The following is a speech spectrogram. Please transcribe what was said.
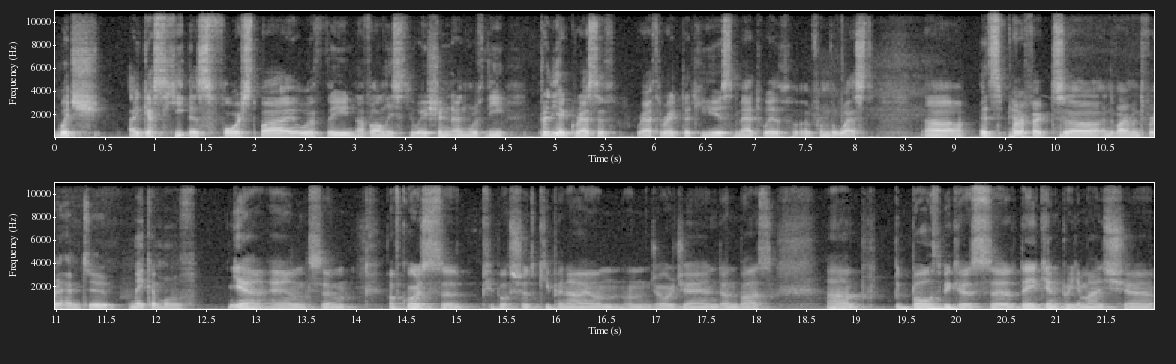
which I guess he is forced by with the Navalny situation and with the pretty aggressive rhetoric that he is met with uh, from the West. Uh, it's perfect uh, environment for him to make a move. Yeah, and um, of course, uh, people should keep an eye on, on Georgia and Donbass. Um, both because uh, they can pretty much uh,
